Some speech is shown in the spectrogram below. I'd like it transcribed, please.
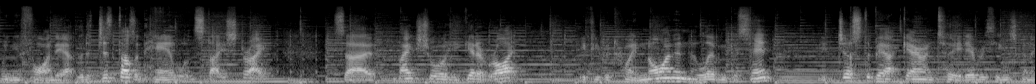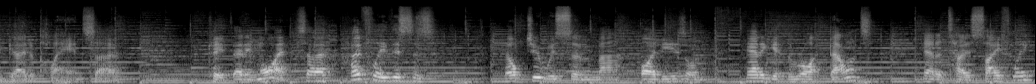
when you find out that it just doesn't handle and stay straight. So make sure you get it right. If you're between 9 and 11%, you're just about guaranteed everything's going to go to plan. So keep that in mind. So hopefully this has helped you with some uh, ideas on how to get the right balance how to tow safely.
